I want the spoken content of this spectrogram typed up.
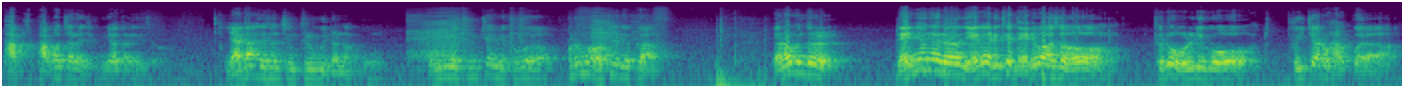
박, 박았잖아요. 지금 야당에서. 야당에선 지금 들고 일어났고. 오늘의 중점이 그거요. 그러면 어떻게 될까? 여러분들 내년에는 얘가 이렇게 내려와서 들어 올리고 V자로 갈 거야.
